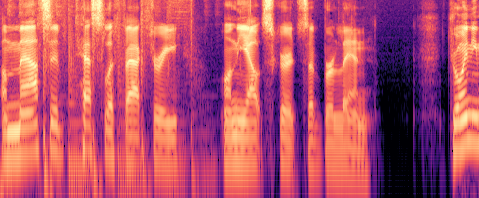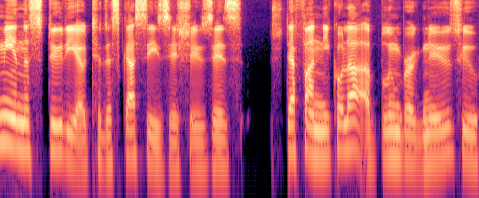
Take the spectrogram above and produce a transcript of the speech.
a massive Tesla factory on the outskirts of Berlin. Joining me in the studio to discuss these issues is Stefan Nicola of Bloomberg News, who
